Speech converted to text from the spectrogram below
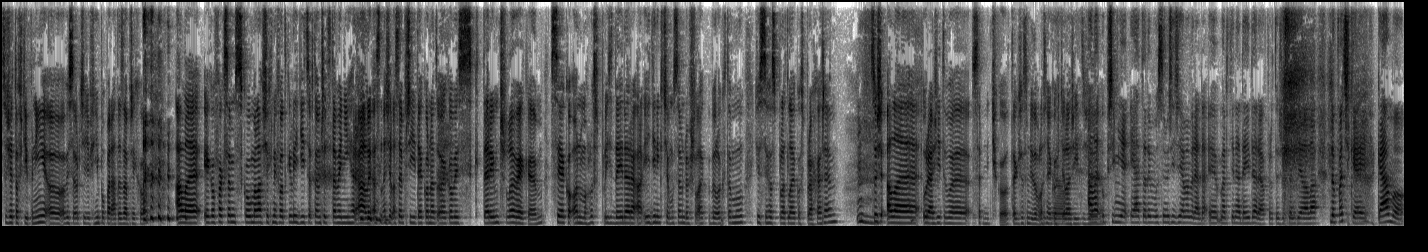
což je to vtipný, uh, vy se určitě všichni popadáte za břicho, ale jako fakt jsem zkoumala všechny fotky lidí, co v tom představení hráli a snažila se přijít jako na to, jakoby s kterým člověkem si jako on mohl splíst Dejdara a jediný, k čemu jsem došla, bylo k tomu, že si ho spletla jako s prachařem. Což ale uráží tvoje srdíčko, takže jsem ti to vlastně jako Jo. chtěla říct, že... Ale upřímně, já tady musím říct, že já mám ráda i Martina Dejdara, protože jsem dělala, no počkej, kámo,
